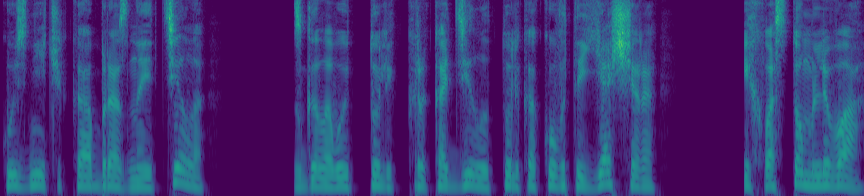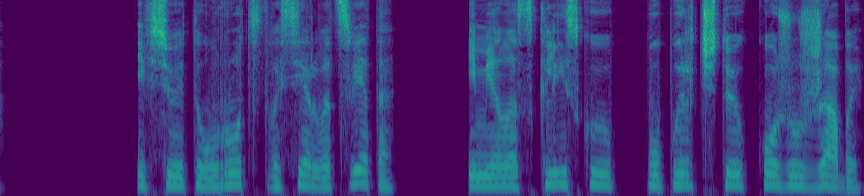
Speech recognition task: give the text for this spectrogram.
кузнечикообразное тело с головой то ли крокодила, то ли какого-то ящера и хвостом льва. И все это уродство серого цвета имело склизкую пупырчатую кожу жабы,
